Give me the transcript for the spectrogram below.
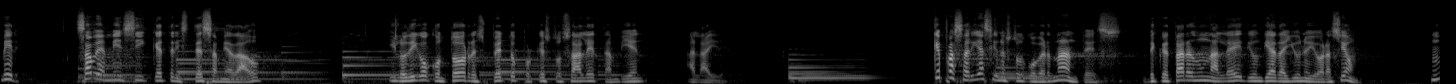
Mire, ¿sabe a mí sí qué tristeza me ha dado? Y lo digo con todo respeto porque esto sale también al aire. ¿Qué pasaría si nuestros gobernantes decretaron una ley de un día de ayuno y oración. ¿Mm?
